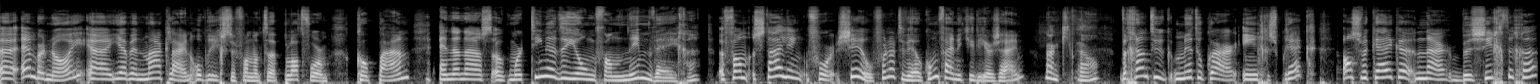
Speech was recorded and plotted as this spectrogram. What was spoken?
Uh, Amber Nooy, uh, jij bent makelaar en oprichter van het platform Copaan. En daarnaast ook Martine de Jong van Nimwegen. van Styling voor Sale. Van harte welkom. Fijn dat jullie er zijn. Dankjewel. We gaan natuurlijk met elkaar in gesprek. Als we kijken naar bezichtigen.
